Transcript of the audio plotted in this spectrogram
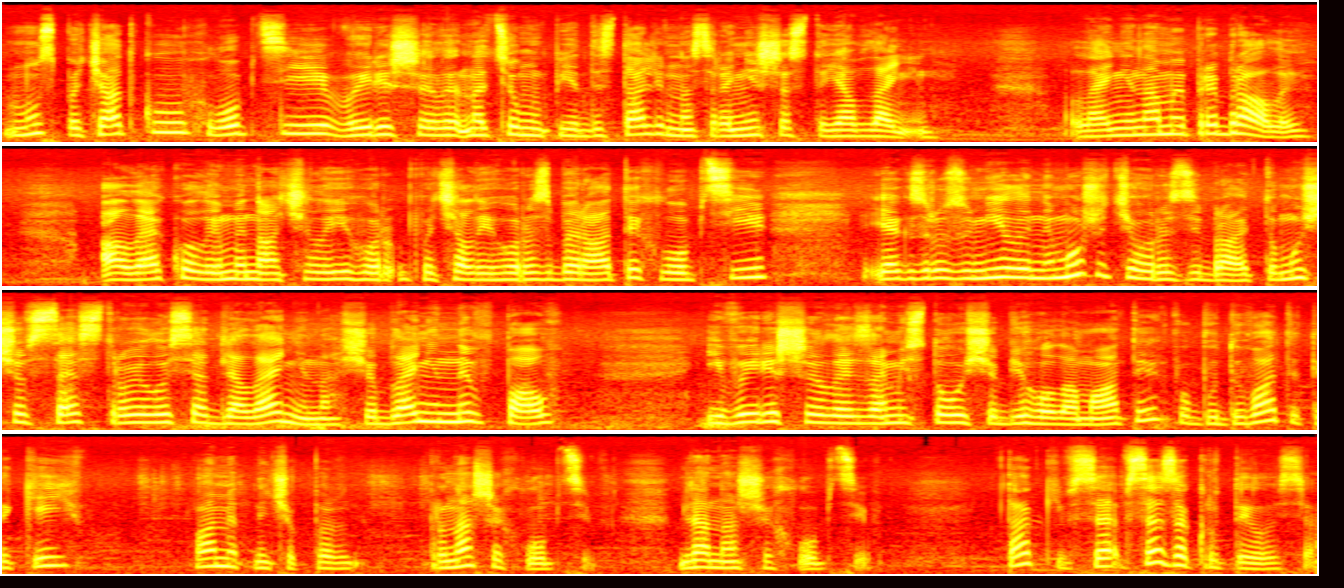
Ну, спочатку хлопці вирішили на цьому п'єдесталі. В нас раніше стояв Ленін. Леніна ми прибрали. Але коли ми почали його, почали його розбирати, хлопці, як зрозуміли, не можуть його розібрати, тому що все строїлося для Леніна, щоб Ленін не впав. І вирішили замість того, щоб його ламати, побудувати такий пам'ятничок про, наших хлопців, для наших хлопців. Так, і все, все закрутилося.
